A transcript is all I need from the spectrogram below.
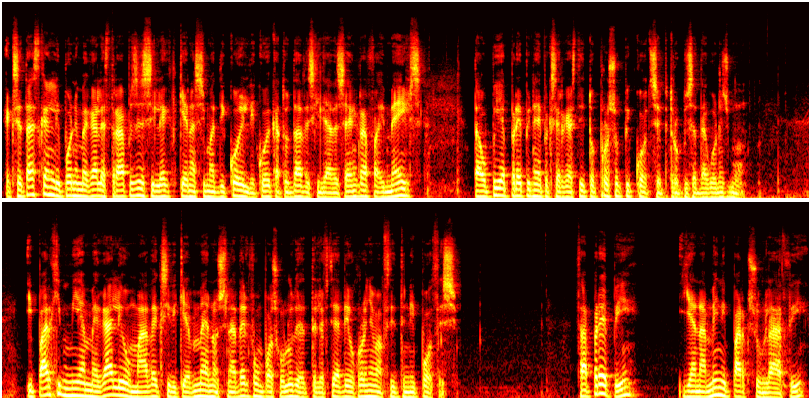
Εξετάστηκαν λοιπόν οι μεγάλες τράπεζες, συλλέχθηκε ένα σημαντικό υλικό, εκατοντάδες χιλιάδες έγγραφα, emails, τα οποία πρέπει να επεξεργαστεί το προσωπικό της Επιτροπής Ανταγωνισμού υπάρχει μια μεγάλη ομάδα εξειδικευμένων συναδέλφων που ασχολούνται τα τελευταία δύο χρόνια με αυτή την υπόθεση. Θα πρέπει, για να μην υπάρξουν λάθη,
